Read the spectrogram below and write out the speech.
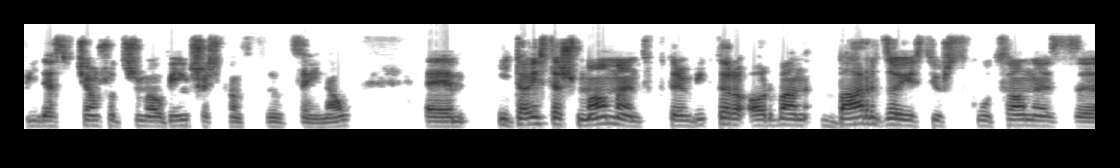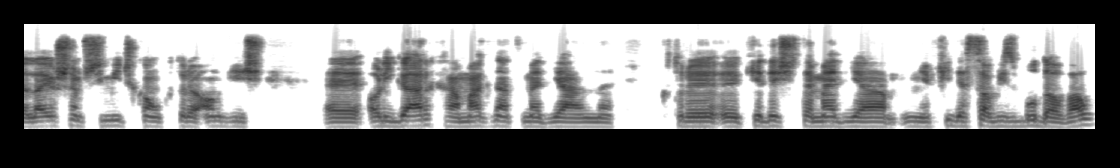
Fidesz wciąż utrzymał większość konstytucyjną. I to jest też moment, w którym Viktor Orban bardzo jest już skłócony z Lajoszem Szymiczką, który on dziś e, oligarcha, magnat medialny, który e, kiedyś te media Fidesowi zbudował.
